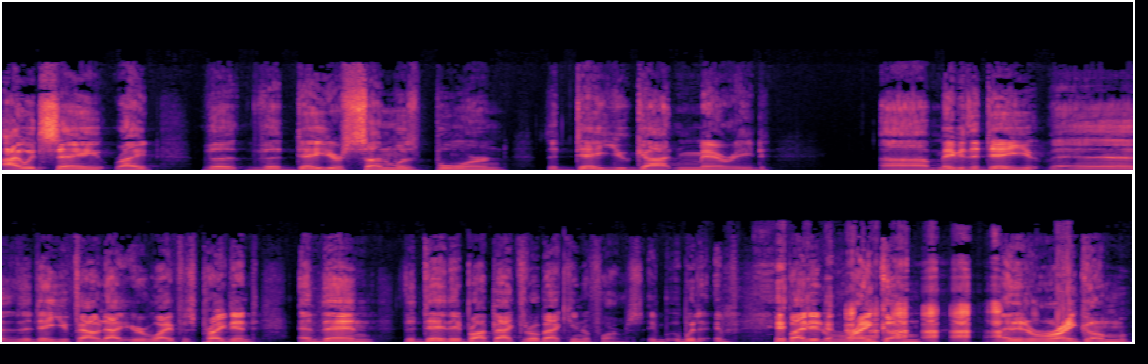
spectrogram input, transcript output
I would say right the the day your son was born, the day you got married, uh, maybe the day you uh, the day you found out your wife was pregnant, and then the day they brought back throwback uniforms. It would if if I didn't rank them, I didn't rank them.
